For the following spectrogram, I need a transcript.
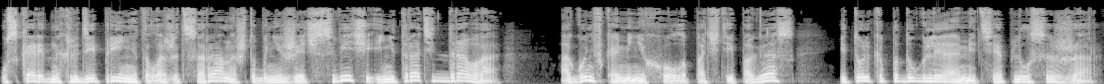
У скаридных людей принято ложиться рано, чтобы не жечь свечи и не тратить дрова. Огонь в камине холла почти погас, и только под углями теплился жар.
